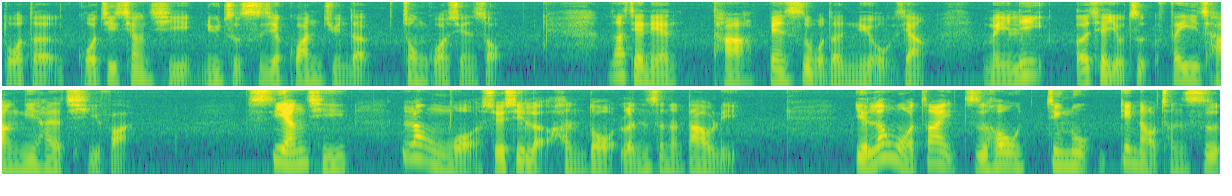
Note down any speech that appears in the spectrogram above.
夺得国际象棋女子世界冠军的中国选手。那些年，她便是我的女偶像，美丽而且有着非常厉害的棋法。西洋棋让我学习了很多人生的道理。也让我在之后进入电脑城市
